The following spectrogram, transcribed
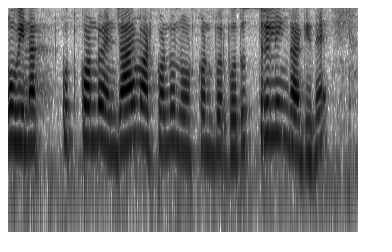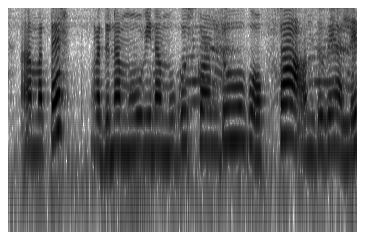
ಮೂವಿನ ಕುತ್ಕೊಂಡು ಎಂಜಾಯ್ ಮಾಡಿಕೊಂಡು, ನೋಡ್ಕೊಂಡು ಬರ್ಬೋದು. ಥ್ರಿಲ್ಲಿಂಗ್ ಆಗಿದೆ. ಮತ್ತು ಅದನ್ನು ಮೂವಿನ ಮುಗಿಸ್ಕೊಂಡು ಹೋಗ್ತಾ ಒಂದು ವೇ ಅಲ್ಲೇ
